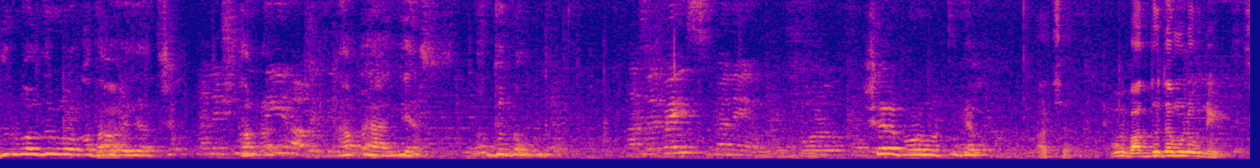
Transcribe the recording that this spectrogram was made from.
দুর্বল দুর্বল কথা হয়ে। যাচ্ছে। মানে হ্যাঁ ইয়েস বাধ্যতামূলক সেটা পরবর্তীকালে। আচ্ছা মানে বাধ্যতামূলক নির্দেশ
